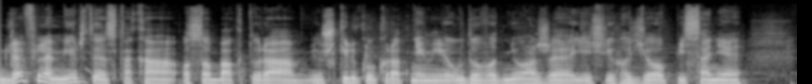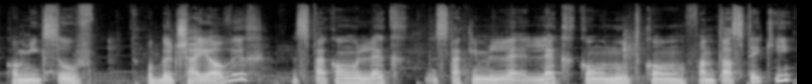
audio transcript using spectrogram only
Jeff Lemire to jest taka osoba, która już kilkukrotnie mi udowodniła, że jeśli chodzi o pisanie komiksów obyczajowych z taką lek, z takim le, lekką nutką fantastyki,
